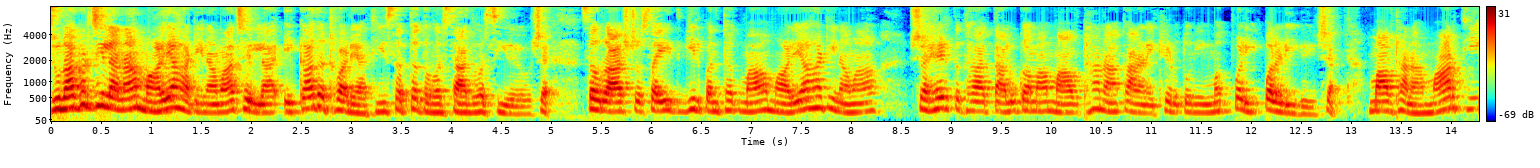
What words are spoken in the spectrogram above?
જુનાગઢ જિલ્લાના માળિયા હાટીનામાં છેલ્લા એકાદ અઠવાડિયાથી સતત વરસાદ વરસી રહ્યો છે. સૌરાષ્ટ્ર સહિત ગીર પંથકમાં માળિયા હાટીનામાં શહેર તથા તાલુકામાં માવઠાના કારણે ખેડૂતોની મગફળી પલળી ગઈ છે. માવઠાના મારથી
